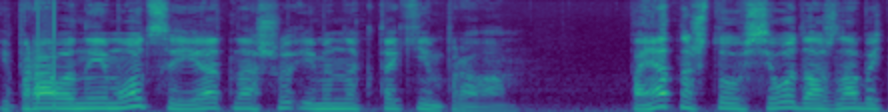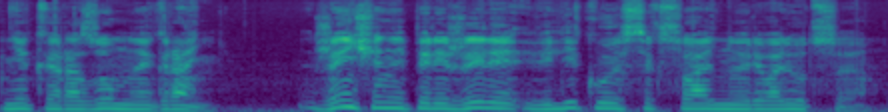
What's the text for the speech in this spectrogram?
И право на эмоции я отношу именно к таким правам. Понятно, что у всего должна быть некая разумная грань. Женщины пережили великую сексуальную революцию –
